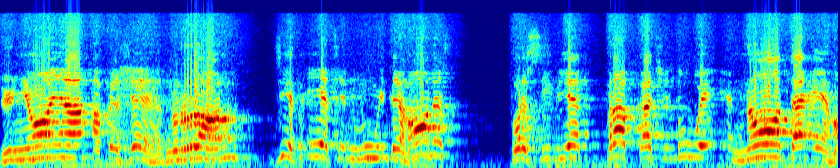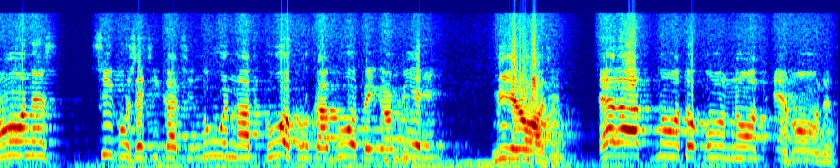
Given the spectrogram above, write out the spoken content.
dynjaja a pe shehet ndërron, gjithë ecin mujt e hanës, por sivjet prap ka qillue nata e hanës, sikurse që ka qillue në atë kohë kur ka bo pejgamberi miraxhin. Edhe atë natë o konë natë e hanës.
